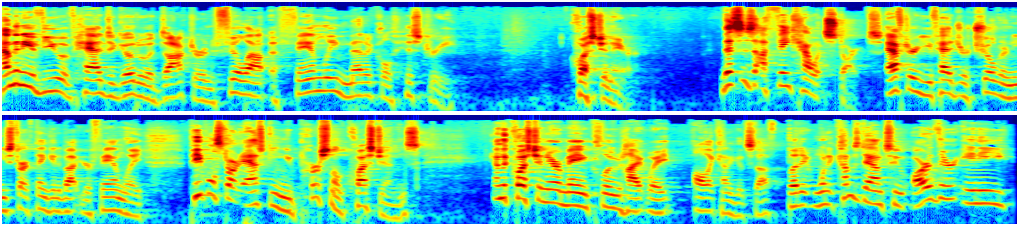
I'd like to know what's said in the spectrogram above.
how many of you have had to go to a doctor and fill out a family medical history questionnaire? This is, I think, how it starts. After you've had your children, you start thinking about your family. People start asking you personal questions, and the questionnaire may include height, weight, all that kind of good stuff. But it, when it comes down to, are there any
